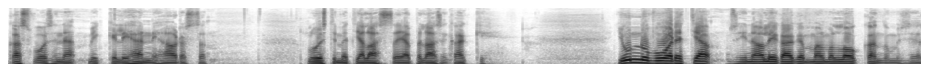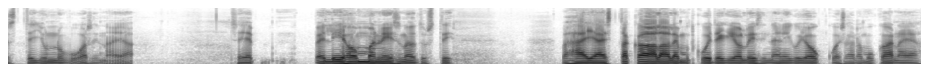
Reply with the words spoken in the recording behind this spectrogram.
kasvoi siinä Mikkeli hännihaudassa luistimet jalassa ja pelasin kaikki junnuvuodet ja siinä oli kaiken maailman loukkaantumisia sitten junnuvuosina ja se pelihomma niin sanotusti vähän jäi taka-alalle, mutta kuitenkin oli siinä niin joukkueessa aina mukana ja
